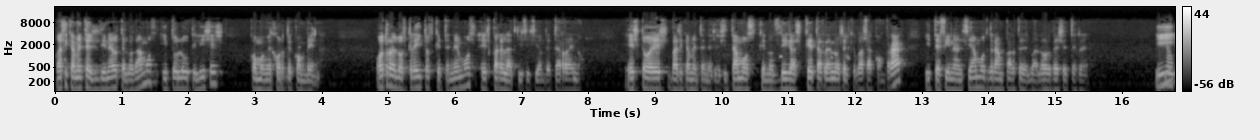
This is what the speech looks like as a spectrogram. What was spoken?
Básicamente el dinero te lo damos y tú lo utilices como mejor te convenga. Otro de los créditos que tenemos es para la adquisición de terreno. Esto es, básicamente necesitamos que nos digas qué terreno es el que vas a comprar y te financiamos gran parte del valor de ese terreno. Y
